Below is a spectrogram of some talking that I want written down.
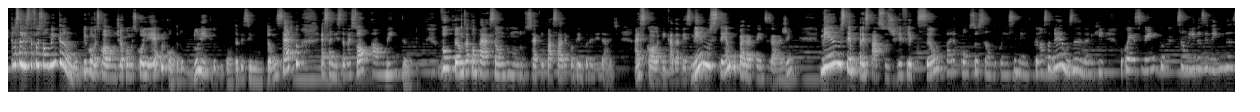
Então essa lista foi só aumentando, porque como a escola não tinha como escolher por conta do mundo líquido, por conta desse mundo tão incerto, essa lista vai só aumentando. Voltamos à comparação do mundo do século passado e a contemporaneidade. A escola tem cada vez menos tempo para a aprendizagem, menos tempo para espaços de reflexão para a construção do conhecimento. Porque nós sabemos, né, Dani, que o conhecimento são idas e vindas,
